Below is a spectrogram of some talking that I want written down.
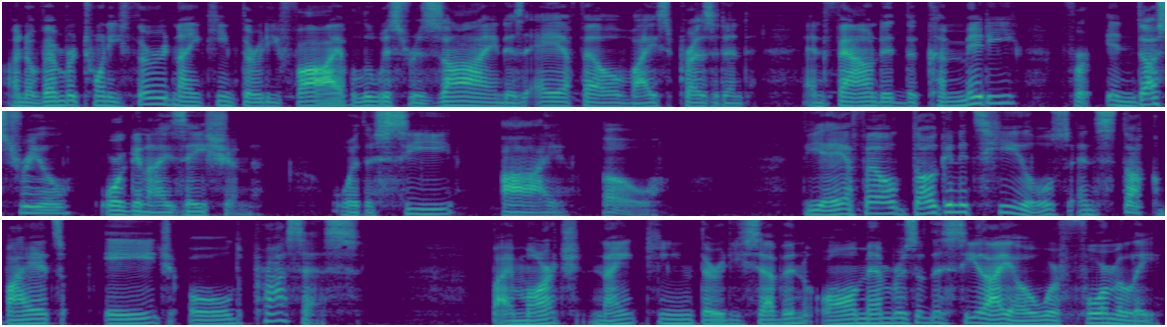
On November 23, 1935, Lewis resigned as AFL vice president and founded the Committee for Industrial Organization, or the CIO. The AFL dug in its heels and stuck by its age old process. By March 1937, all members of the CIO were formally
